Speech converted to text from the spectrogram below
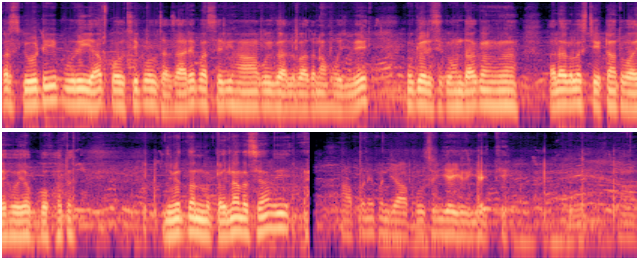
ਪਰ ਸਿਕਿਉਰਿਟੀ ਵੀ ਪੂਰੀ ਆ ਪੁਲਿਸ ਹੀ ਪੁਲਿਸ ਆ। ਸਾਰੇ ਪਾਸੇ ਵੀ ਹਾਂ, ਕੋਈ ਗੱਲਬਾਤ ਨਾ ਹੋ ਜਵੇ, ਕਿਉਂਕਿ ਰਿਸਕ ਹੁੰਦਾ ਕਿਉਂਕਿ ਅਲੱਗ-ਅਲੱਗ ਸਟੇਟਾਂ ਤੋਂ ਆਏ ਹੋਏ ਆ ਬਹੁਤ। ਜਿਵੇਂ ਤੁਹਾਨੂੰ ਮੈਂ ਪਹਿਲਾਂ ਦੱਸਿਆ ਵੀ ਆਪਣੇ ਪੰਜਾਬ ਪੁਲਿਸ ਵੀ ਆਈ ਹੋਈ ਆ ਇੱਥੇ। ਹਾਂ।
